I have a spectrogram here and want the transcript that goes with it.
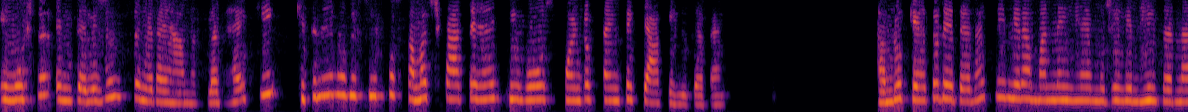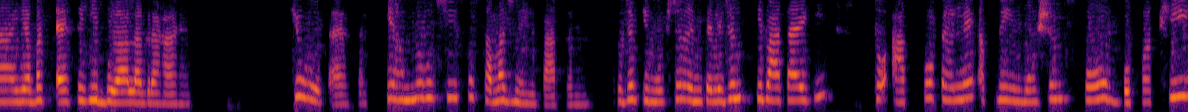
इमोशनल इंटेलिजेंस से मेरा यहाँ मतलब है कि कितने लोग इस चीज़ को समझ पाते हैं कि वो उस पॉइंट ऑफ़ टाइम पे क्या फील कर रहे हैं। हम लोग कह तो देते हैं ना कि मेरा मन नहीं है, मुझे ये नहीं करना या बस ऐसे ही बुरा लग रहा है। क्यों होता है ऐसा? कि हम लोग उस चीज़ को समझ नहीं पाते हैं। तो जब इमोशनल इंटेलिजेंस की बात आएगी तो आपको पहले अपने इमोशंस को बहुत ही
